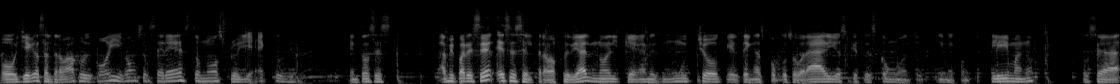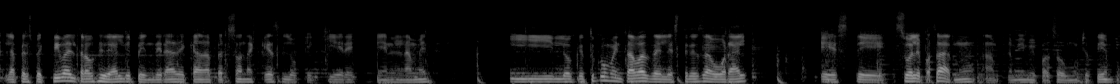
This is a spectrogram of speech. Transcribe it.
O llegas al trabajo y, oye, vamos a hacer esto, nuevos proyectos. Entonces, a mi parecer, ese es el trabajo ideal, no el que ganes mucho, que tengas pocos horarios, que estés cómodo en tu oficina con tu clima, ¿no? O sea, la perspectiva del trabajo ideal dependerá de cada persona, qué es lo que quiere en la mente. Y lo que tú comentabas del estrés laboral, este, suele pasar, ¿no? A, a mí me pasó mucho tiempo.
